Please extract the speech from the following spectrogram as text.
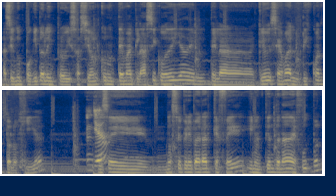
haciendo un poquito la improvisación con un tema clásico de ella, del- de, la, creo que se llama el disco Antología. ¿Ya? Ese no sé preparar café y no entiendo nada de fútbol.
